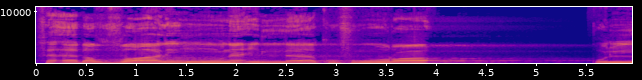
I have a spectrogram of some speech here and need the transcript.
فأبى الظالمون إلا كفورا قل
